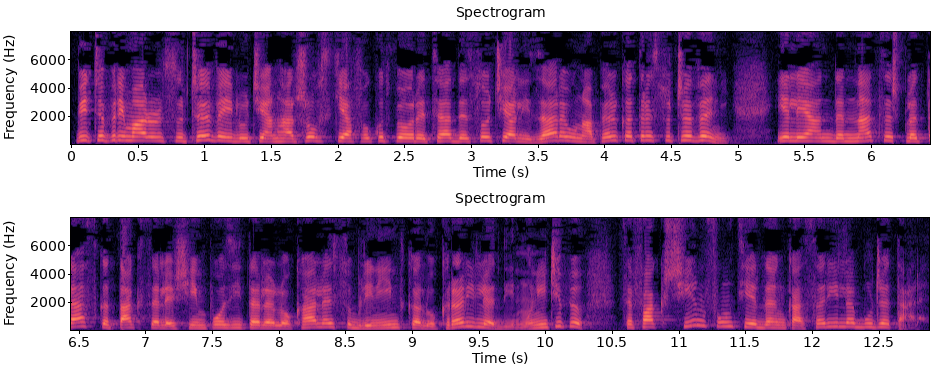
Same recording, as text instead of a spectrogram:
Viceprimarul Sucevei, Lucian Harșovski, a făcut pe o rețea de socializare un apel către suceveni. El i-a îndemnat să-și plătească taxele și impozitele locale, subliniind că lucrările din municipiu se fac și în funcție de încasările bugetare.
